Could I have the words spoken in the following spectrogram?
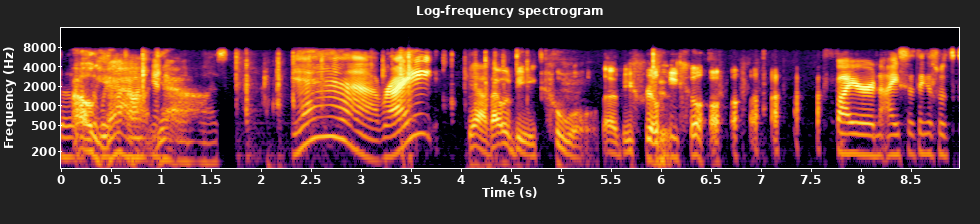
The, Oh, the yeah, John yeah. was. Yeah, right. yeah, that would be cool. That would be really cool. Fire and ice. I think is what's.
